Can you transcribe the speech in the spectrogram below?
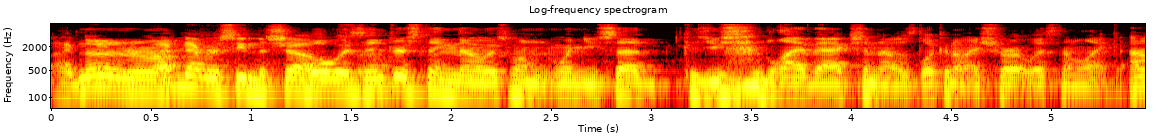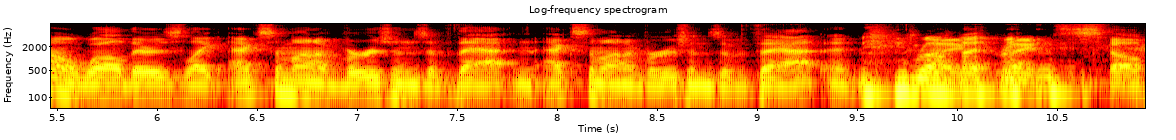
I've No, no, never, no, no. I've never seen the show. What was so- interesting though is when when you said because you said live action, I was looking at my short list. And I'm like, oh well, there's like X amount of versions of that and X amount of versions of that, and you know Right, I mean? right. So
